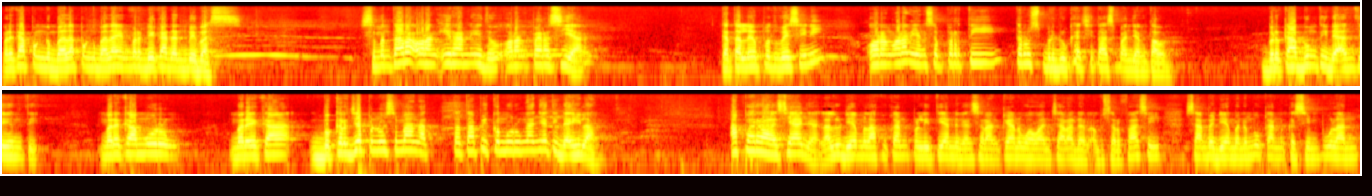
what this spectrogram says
Mereka penggembala-penggembala yang merdeka dan bebas. Sementara orang Iran itu, orang Persia, kata Leopold Weiss ini, orang-orang yang seperti terus berduka cita sepanjang tahun. Berkabung tidak henti-henti. Mereka murung, mereka bekerja penuh semangat, tetapi kemurungannya tidak hilang. Apa rahasianya? Lalu dia melakukan penelitian dengan serangkaian wawancara dan observasi sampai dia menemukan kesimpulan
